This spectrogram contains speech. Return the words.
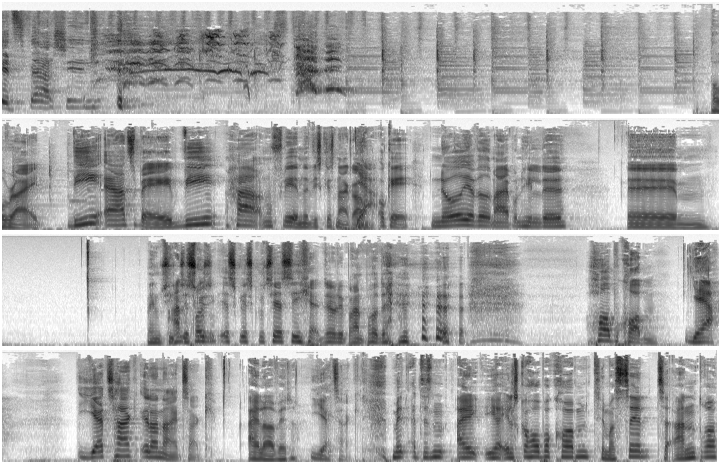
It's fashion. Alright. Vi er tilbage. Vi har nogle flere emner, vi skal snakke om. Ja. Okay, noget jeg ved mig, Brunhilde. Øhm, hvad kan man sige? Jeg skulle, jeg, skulle, jeg skulle til at sige, ja, det var det brandbrød der. Hår på kroppen. Ja, Ja tak, eller nej tak? I love it. Ja tak. Men at det er sådan, ej, jeg elsker hår på kroppen til mig selv, til andre.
